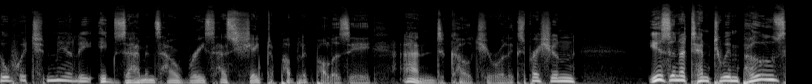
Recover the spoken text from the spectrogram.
which merely examines how race has shaped public policy and cultural expression, is an attempt to impose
